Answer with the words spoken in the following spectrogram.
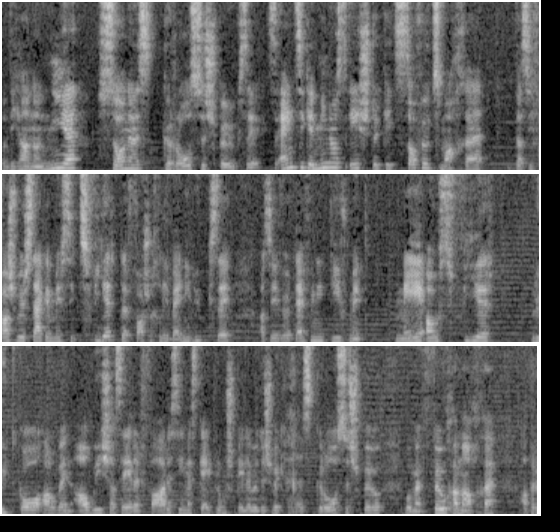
Und ich habe noch nie so ein grosses Spiel gesehen. Das einzige Minus ist, dort gibt es so viel zu machen, dass ich fast würde sagen, wir sind zu vierten fast ein bisschen wenig Leute gesehen. Also ich würde definitiv mit mehr als vier Leuten gehen, auch wenn alle schon sehr erfahren sind im Escape Room spielen, weil das ist wirklich ein grosses Spiel, wo man viel machen kann, aber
